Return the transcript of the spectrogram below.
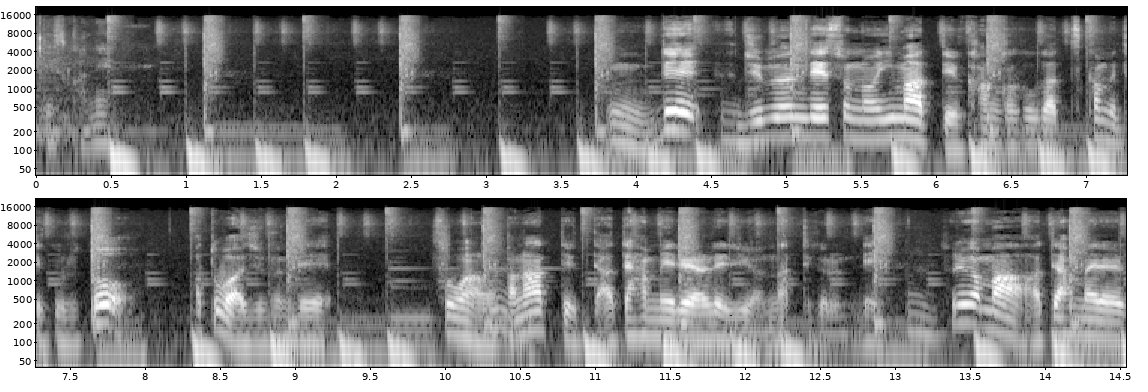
ですかね。うんうん、で自分でその今っていう感覚がつかめてくるとあとは自分でそうなのかなって言って当てはめられるようになってくるんでうん。それがまあ当てはめられる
